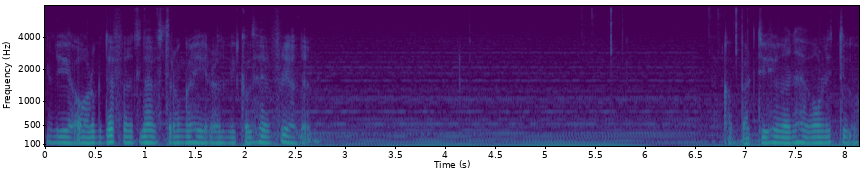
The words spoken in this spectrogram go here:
The orc definitely have stronger heroes because they have three of them. Compared to human have only two.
